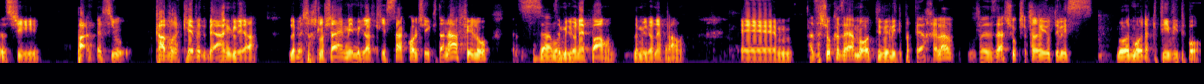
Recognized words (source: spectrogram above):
איזושהי, איזשהו קו רכבת באנגליה למשך שלושה ימים בגלל קריסה כלשהי קטנה אפילו, זה, זה מיליוני פאונד, זה מיליוני פאונד. אמ, אז השוק הזה היה מאוד טבעי להתפתח אליו, וזה השוק שכרגע Utilis מאוד מאוד אקטיבית פה.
